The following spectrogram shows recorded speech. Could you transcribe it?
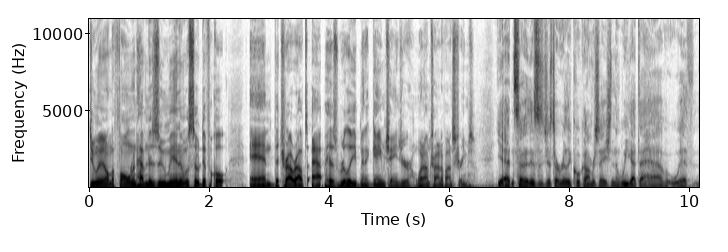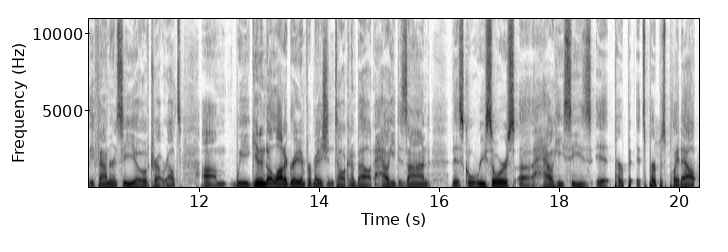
doing it on the phone and having to zoom in. It was so difficult. And the Trout Routes app has really been a game changer when I'm trying to find streams. Yeah, and so this is just a really cool conversation that we got to have with the founder and CEO of Trout Routes. Um, we get into a lot of great information talking about how he designed this cool resource, uh, how he sees it its purpose played out,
